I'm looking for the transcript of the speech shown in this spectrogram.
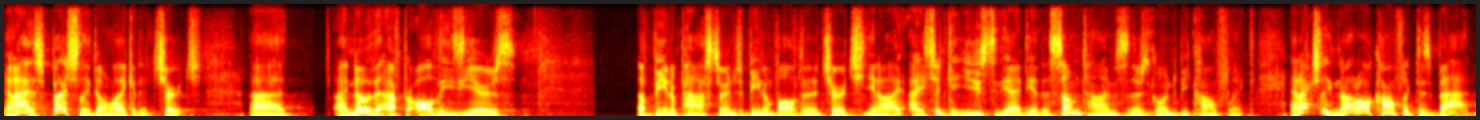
And I especially don't like it at church. Uh, I know that after all these years of being a pastor and just being involved in a church, you know, I, I should get used to the idea that sometimes there's going to be conflict. And actually, not all conflict is bad.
